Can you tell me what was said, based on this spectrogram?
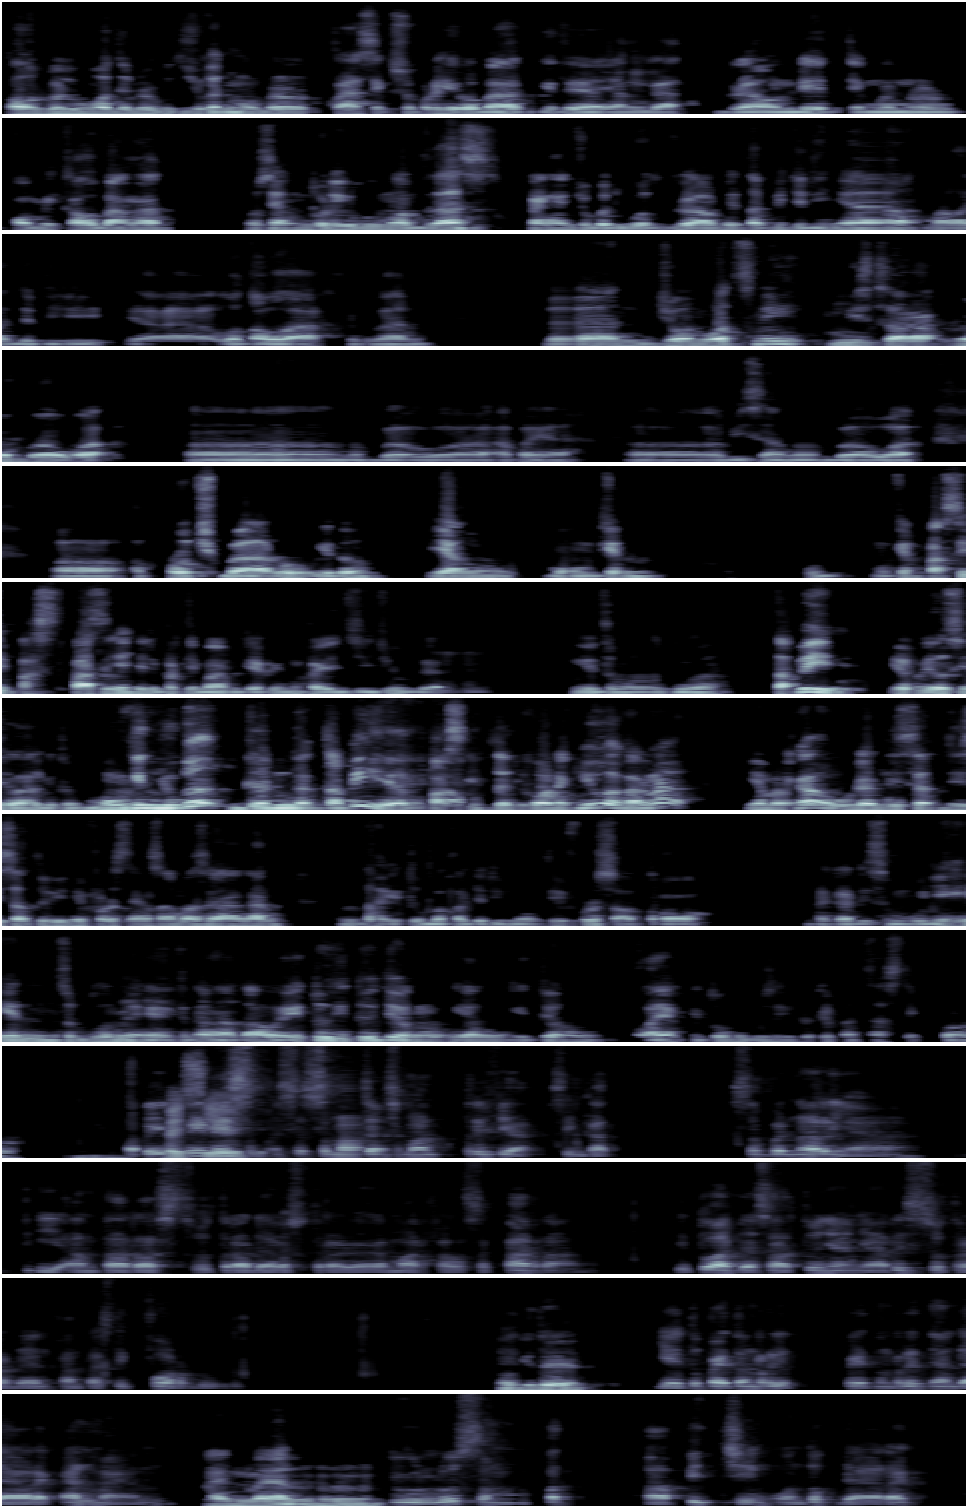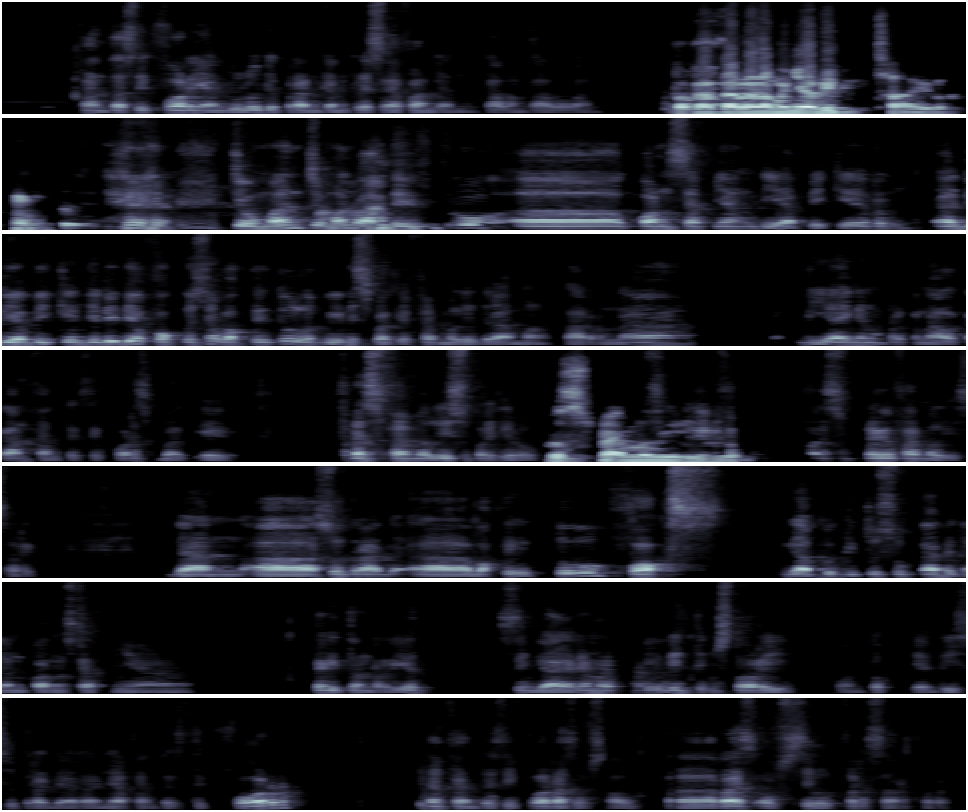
kalau 2004 dan 2007 kan benar klasik superhero banget gitu ya yang enggak grounded yang benar komikal banget terus yang 2015 pengen coba dibuat grounded tapi jadinya malah jadi ya lo tau lah gitu kan dan John Watts nih Hmm. bisa ngebawa eh, ngebawa apa ya eh, bisa ngebawa eh, approach baru gitu yang mungkin mungkin pasti pas- pastinya jadi pertimbangan Kevin Feige juga Mhm. gitu menurut gua. Tapi ya we'll see lah gitu. Mungkin juga dan tapi ya pasti bisa di-connect juga karena ya mereka udah di set di satu universe yang sama sekarang kan entah itu bakal jadi multiverse atau mereka disembunyiin sebelumnya ya kita nggak tahu ya itu itu itu yang yang itu yang layak ditunggu sih dari Fantastic Four. Tapi ini, ini semacam semacam trivia singkat. Sebenarnya di antara sutradara-sutradara Marvel sekarang itu ada satu yang nyaris sutradara Fantastic Four dulu. Oh gitu ya? Yaitu Peyton Reed. Peyton Reed yang direct Ant-Man. Ant-Man. Hmm. Dulu sempet uh, pitching untuk direct Fantastic Four yang dulu diperankan Chris Evans dan kawan-kawan. Apakah karena namanya reptile? cuman cuman waktu itu uh, konsep yang dia pikir uh, dia bikin jadi dia fokusnya waktu itu lebih ini sebagai family drama karena dia ingin memperkenalkan Fantastic Four sebagai first family superhero. First family. First family, sorry. Dan uh, uh, waktu itu Fox nggak begitu suka dengan konsepnya Peyton Reed sehingga akhirnya mereka pilih tim story untuk jadi sutradaranya Fantastic Four dan Fantastic Four Rise of, uh, Rise of Silver Surfer.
